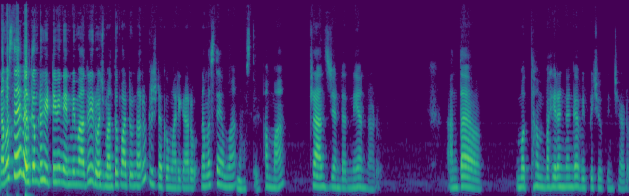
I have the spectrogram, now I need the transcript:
నమస్తే వెల్కమ్ టు హిట్ టీవీ. నేను మీ మాధురి. ఈ రోజు మనతో పాటు ఉన్నారు కృష్ణకుమారి గారు. నమస్తే అమ్మా. నమస్తే. అమ్మ ట్రాన్స్జెండర్ని అన్నాడు. అంతా మొత్తం బహిరంగంగా విప్పి చూపించాడు.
